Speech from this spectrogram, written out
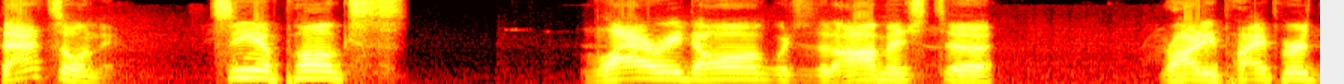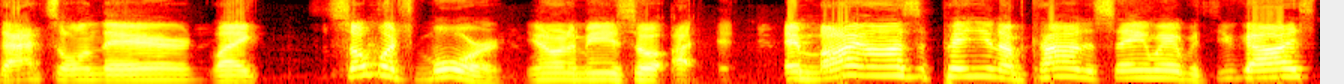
That's on there. CM Punk's Larry Dog, which is an homage to Roddy Piper, that's on there. Like so much more. You know what I mean? So, I, in my honest opinion, I'm kind of the same way with you guys.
